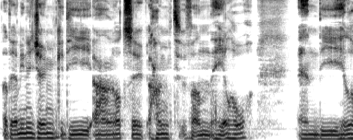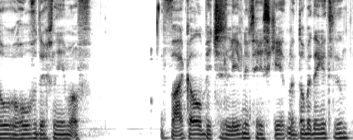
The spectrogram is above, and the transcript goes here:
adrenaline junk die aan rotsen hangt van heel hoog en die heel hoge golven durft nemen of vaak al een beetje zijn leven heeft geriskeerd met domme dingen te doen.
